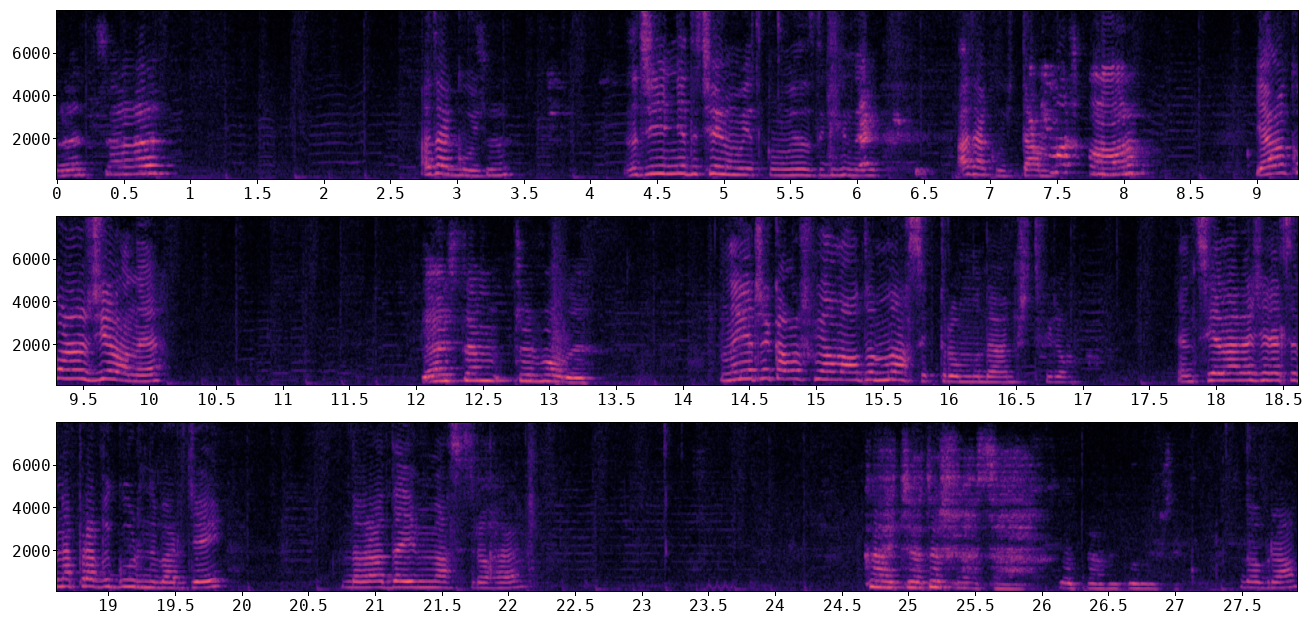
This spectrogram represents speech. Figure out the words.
Lecę. Atakuj. Lecę. Znaczy nie do ciebie mówię, tylko mówię do takich innych. Atakuj, tam. Jaki masz kolor? Ja mam kolor zielony. Ja jestem czerwony. No ja czekam aż miałam na tą masę, którą mu dałem przed chwilą. Więc ja na razie lecę na prawy górny bardziej. Dobra, oddaję mi masy trochę. Kaj, to ja też lecę. Naprawdę, kurde. Dobra.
